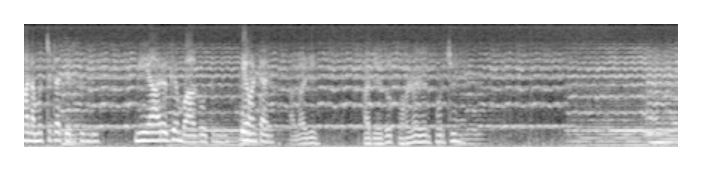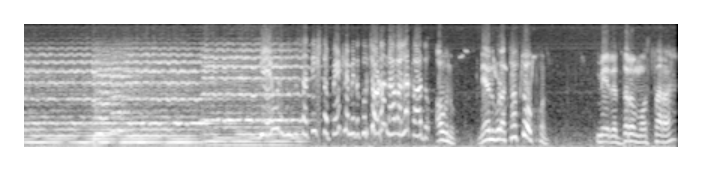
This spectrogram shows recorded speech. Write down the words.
మన ముచ్చట తెలుస్తుంది. మీ ఆరోగ్యం బాగవుతుంది. ఏమంటారు? అలాగే. అదేదో త్వరగా ఏర్పాటు చేయి. దేవుడి ముందు సతీష్తో పేట్ల మీద కూర్చోవడం నా వల్ల కాదు. అవును నేను కూడా చస్తూ ఒప్పుకోను. మీరిద్దరూ మోస్తారా?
